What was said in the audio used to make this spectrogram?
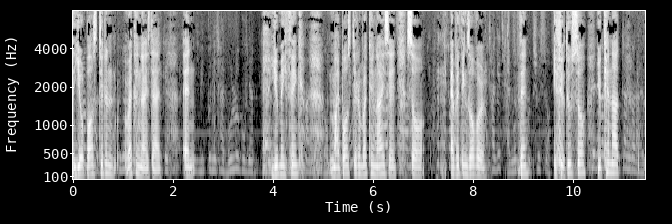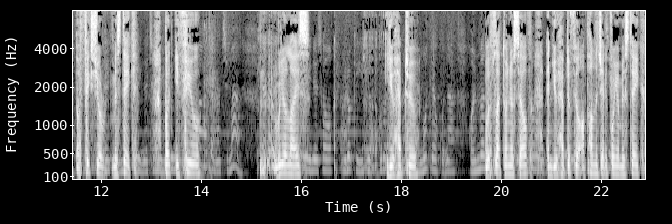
your boss didn't recognize that, and you may think, my boss didn't recognize it, so everything's over. Then, if you do so, you cannot fix your mistake. But if you realize you have to reflect on yourself and you have to feel apologetic for your mistake,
